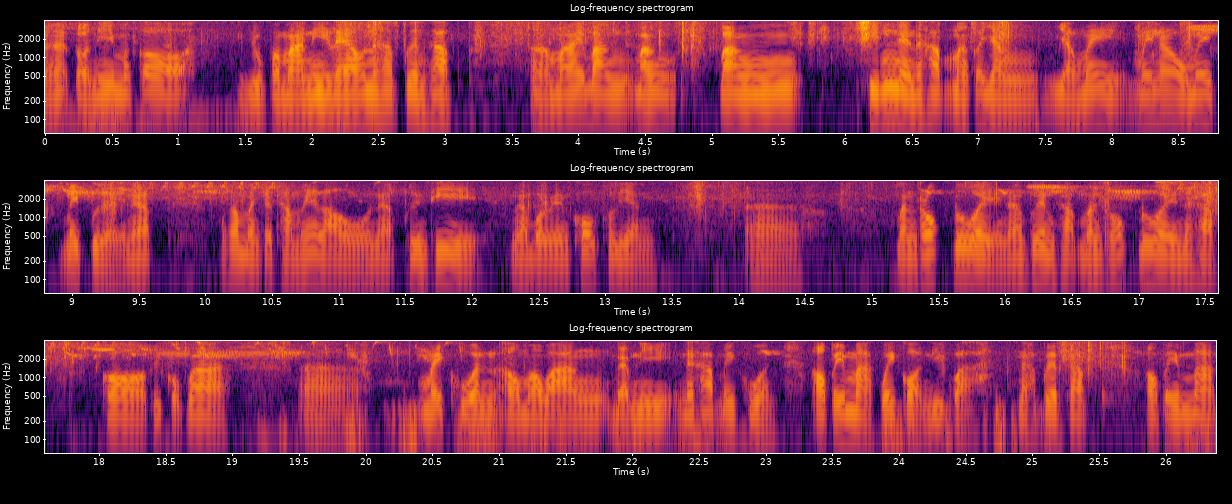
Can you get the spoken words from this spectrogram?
นะฮะตอนนี้มันก็อยู่ประมาณนี้แล้วนะครับ เพื่อนครับไม้บางบางบางชิ้นเนี่ยนะครับ มันก็ยังยังไม่ไม่เน่าไม่ไม่เปื่อยนะครับมันก็มันจะทำให้เรานะพื้นที่นะบริเวณโคกทุเรียนมันรกด้วยนะเพื่อนครับ มันรกด้วยนะครับ ก็พี่กบว่าไม่ควรเอามาวางแบบนี้นะครับ ไม่ควรเอาไปหมักไว้ก่อนดีกว่านะครับเพื่อนครับ เอาไปหมัก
